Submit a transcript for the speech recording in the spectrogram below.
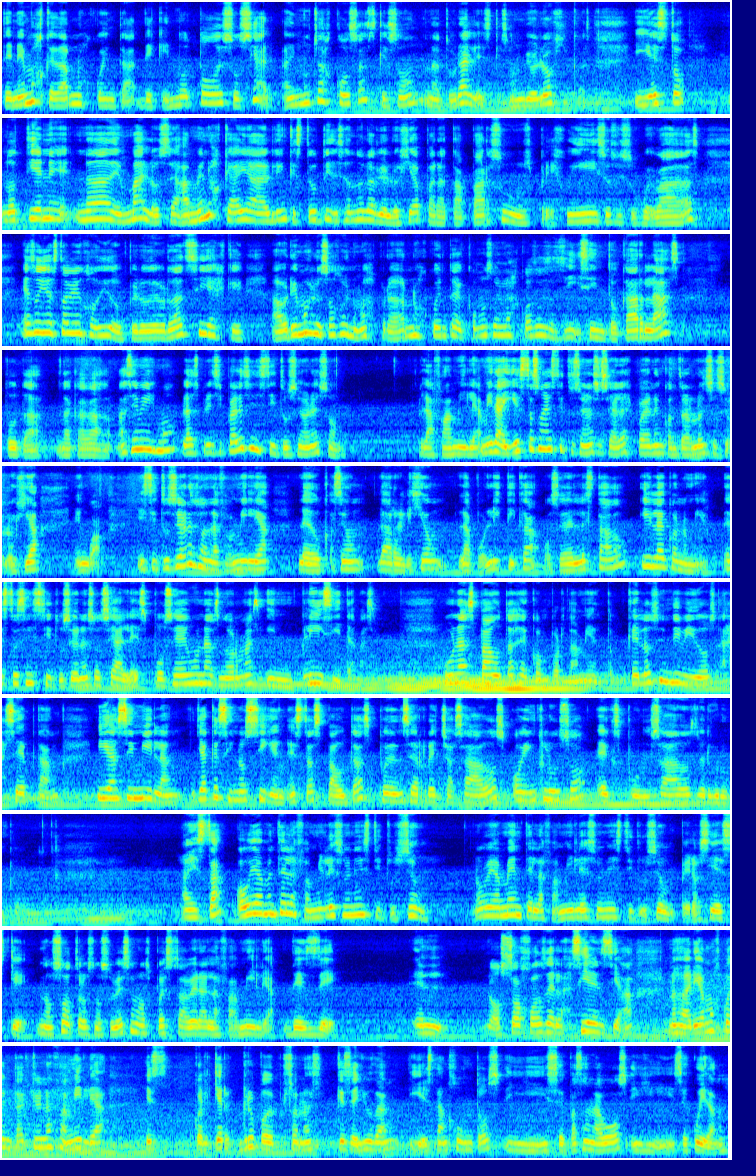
tenemos que darnos cuenta de que no todo es social. Hay muchas cosas que son naturales, que son biológicas. Y esto no tiene nada de malo, o sea, a menos que haya alguien que esté utilizando la biología para tapar sus prejuicios y sus huevadas, eso ya está bien jodido, pero de verdad sí es que abrimos los ojos nomás para darnos cuenta de cómo son las cosas así sin tocarlas, puta, la cagada. Asimismo, las principales instituciones son la familia. Mira, y estas son instituciones sociales, pueden encontrarlo en sociología en WAP. Instituciones son la familia, la educación, la religión, la política, o sea, el Estado, y la economía. Estas instituciones sociales poseen unas normas implícitas, unas pautas de comportamiento que los individuos aceptan y asimilan, ya que si no siguen estas pautas pueden ser rechazados o incluso expulsados del grupo. Ahí está. Obviamente la familia es una institución. Obviamente la familia es una institución, pero si es que nosotros nos hubiésemos puesto a ver a la familia desde los ojos de la ciencia, nos daríamos cuenta que una familia es cualquier grupo de personas que se ayudan y están juntos y se pasan la voz y se cuidan.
